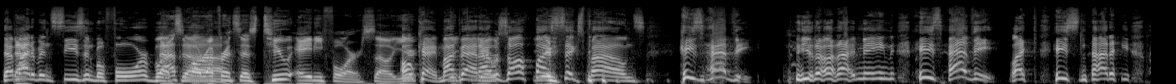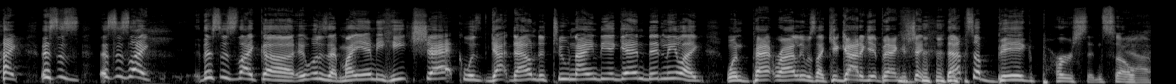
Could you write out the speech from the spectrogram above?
That, That- might have been season before, but Basketball uh, reference says 284. So you're, Okay, my bad. I was off by six pounds. He's heavy. You know what I mean? He's heavy. Like he's not a, like this is this is like this is like uh what is that? Miami Heat Shaq was got down to 290 again, didn't he? Like when Pat Riley was like, You gotta get back in shape. that's a big person. So Yeah.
